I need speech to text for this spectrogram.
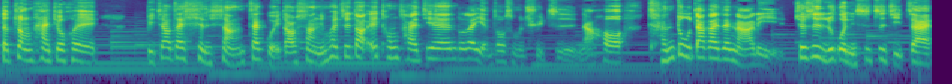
的状态就会。比较在线上，在轨道上，你会知道，哎，同台间都在演奏什么曲子，然后程度大概在哪里。就是如果你是自己在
